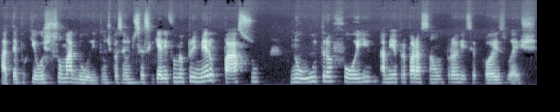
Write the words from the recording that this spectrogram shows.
até porque hoje sou madura. Então, tipo assim, eu disse assim que ali foi meu primeiro passo no Ultra foi a minha preparação para Race Across West.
